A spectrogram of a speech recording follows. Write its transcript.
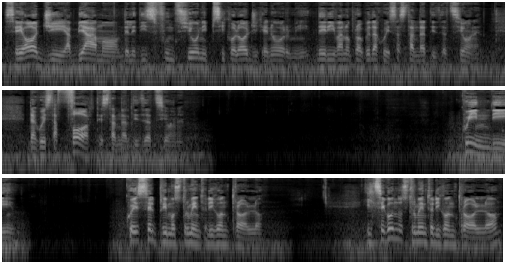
Se oggi abbiamo delle disfunzioni psicologiche enormi, derivano proprio da questa standardizzazione da questa forte standardizzazione. Quindi questo è il primo strumento di controllo. Il secondo strumento di controllo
